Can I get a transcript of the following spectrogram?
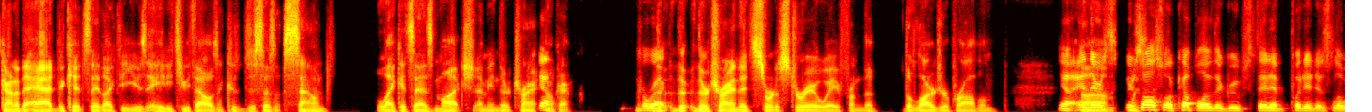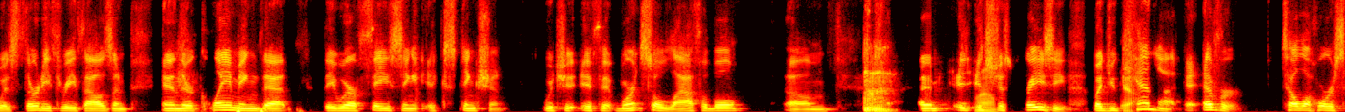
kind of the advocates they like to use 82,000 cuz it just doesn't sound like it's as much. I mean, they're trying yeah. okay. Correct. They're, they're trying to sort of stray away from the the larger problem. Yeah, and there's um, there's was, also a couple other groups that have put it as low as 33,000 and they're claiming that they were facing extinction, which if it weren't so laughable um and it, it's just crazy, but you yeah. cannot ever tell a horse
